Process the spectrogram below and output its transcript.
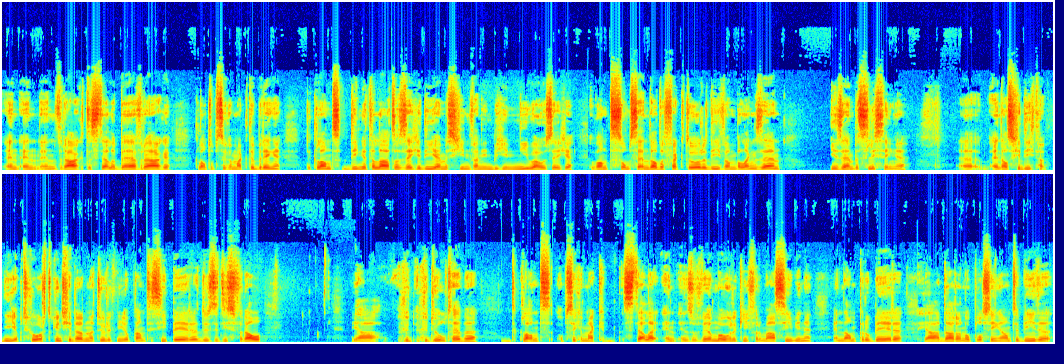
En, en, en vragen te stellen, bijvragen, klant op zijn gemak te brengen. De klant dingen te laten zeggen die hij misschien van in het begin niet wou zeggen. Want soms zijn dat de factoren die van belang zijn in zijn beslissing. Hè? Eh, en als je die niet hebt gehoord, kun je daar natuurlijk niet op anticiperen. Dus het is vooral ja, ge- geduld hebben, de klant op zijn gemak stellen en, en zoveel mogelijk informatie winnen. En dan proberen ja, daar een oplossing aan te bieden,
